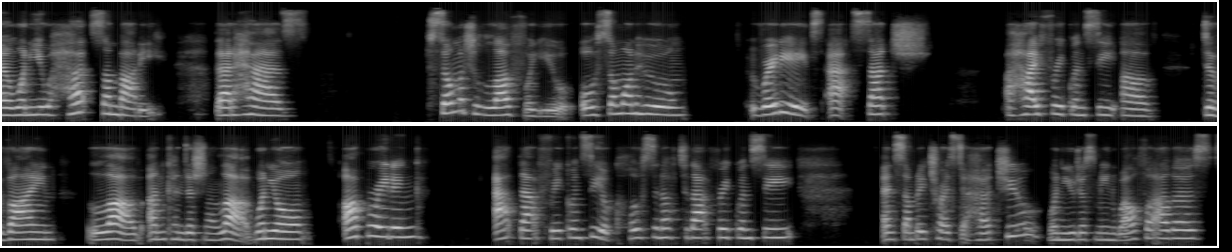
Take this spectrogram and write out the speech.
And when you hurt somebody that has so much love for you, or someone who radiates at such a high frequency of divine love, unconditional love, when you're operating at that frequency or close enough to that frequency, and somebody tries to hurt you when you just mean well for others,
